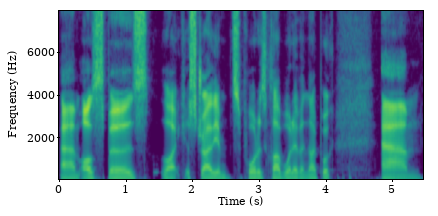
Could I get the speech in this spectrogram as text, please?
um, Oz Spurs, like Australian Supporters Club, whatever notebook. Um,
